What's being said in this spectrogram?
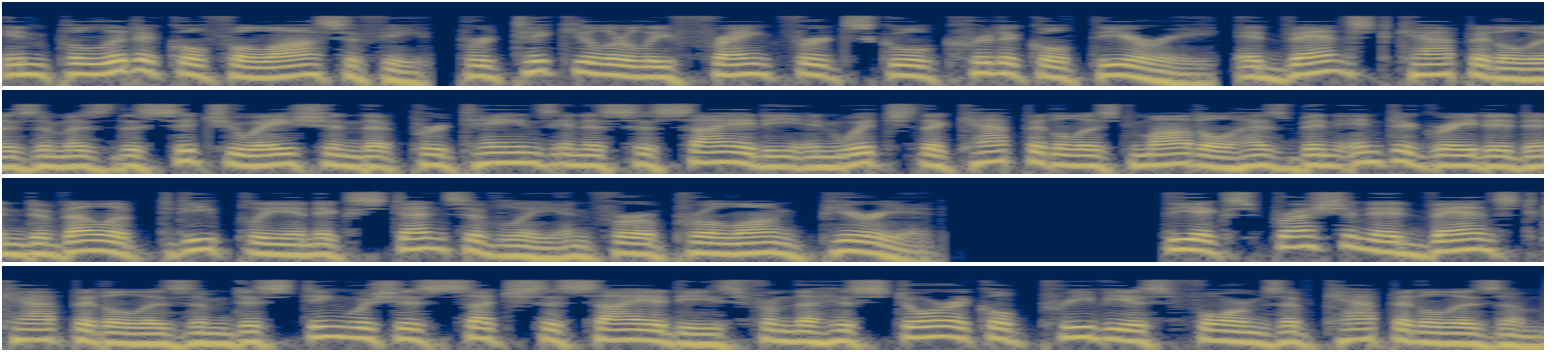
In political philosophy, particularly Frankfurt School critical theory, advanced capitalism is the situation that pertains in a society in which the capitalist model has been integrated and developed deeply and extensively and for a prolonged period. The expression advanced capitalism distinguishes such societies from the historical previous forms of capitalism,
